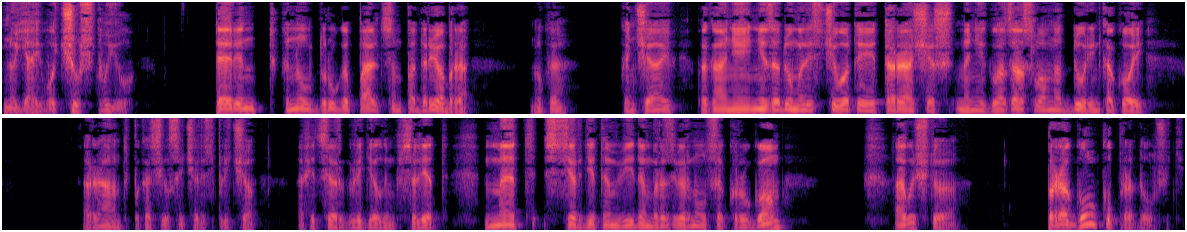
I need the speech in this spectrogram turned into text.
но я его чувствую. Терен ткнул друга пальцем под ребра. — Ну-ка, кончай, пока они не задумались, чего ты таращишь на них глаза, словно дурень какой. Ранд покосился через плечо. Офицер глядел им вслед. Мэт с сердитым видом развернулся кругом. — А вы что, прогулку продолжить?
